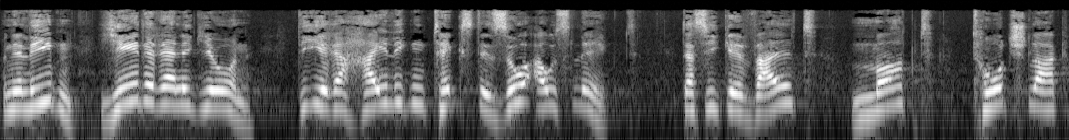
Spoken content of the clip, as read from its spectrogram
Und ihr Lieben, jede Religion, die ihre heiligen Texte so auslegt, dass sie Gewalt, Mord, Totschlag,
